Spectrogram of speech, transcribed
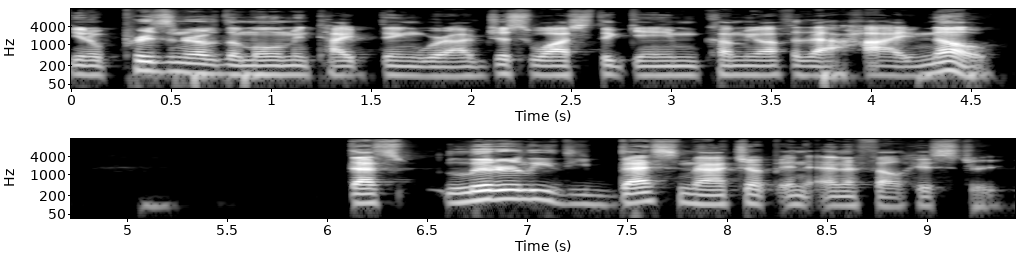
you know, prisoner of the moment type thing where I've just watched the game coming off of that high. No. That's literally the best matchup in NFL history.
